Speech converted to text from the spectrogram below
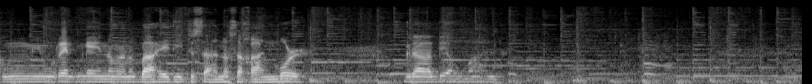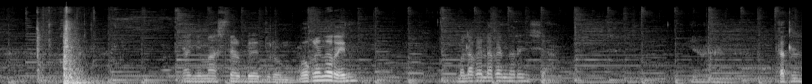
Kung yung rent ngayon ng ano, bahay dito sa ano sa Canmore. Grabe ang mahal. Yan yung master bedroom. Okay na rin. Malaki-laki na rin siya. Tatlo,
